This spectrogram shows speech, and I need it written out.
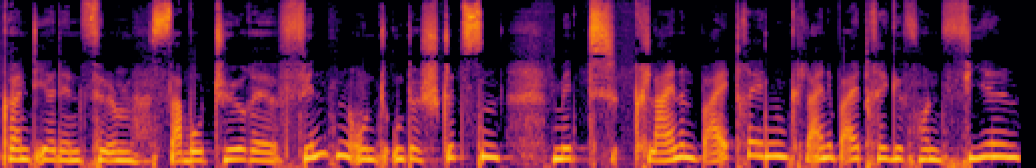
könnt ihr den Film Saboteure finden und unterstützen mit kleinen Beiträgen. Kleine Beiträge von vielen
